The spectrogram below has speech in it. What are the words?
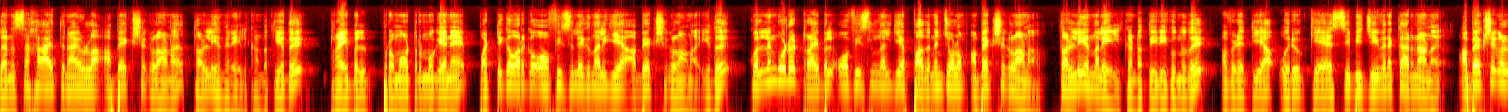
ധനസഹായത്തിനായുള്ള അപേക്ഷകളാണ് തള്ളിയ നിലയിൽ കണ്ടെത്തിയത്. ട്രൈബൽ പ്രൊമോട്ടർ മുഖേന പട്ടികവർഗ ഓഫീസിലേക്ക് നൽകിയ അപേക്ഷകളാണ് ഇത്. കൊല്ലങ്കോട് ട്രൈബൽ ഓഫീസിൽ നൽകിയ പതിനഞ്ചോളം അപേക്ഷകളാണ് തള്ളിയ നിലയിൽ കണ്ടെത്തിയിരിക്കുന്നത്. അവിടെ എത്തിയ ഒരു കെ ജീവനക്കാരനാണ് അപേക്ഷകൾ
